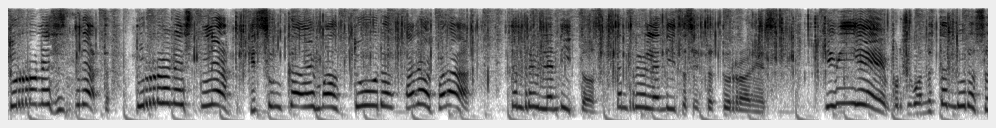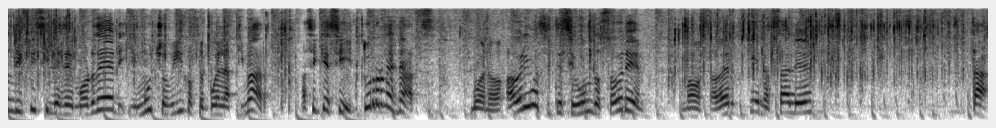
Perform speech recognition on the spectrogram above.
Turrones Snap, Turrones Snap, que son cada vez más duros. Ah, no, pará, están re blanditos, están re blanditos estos turrones. ¡Qué bien! Porque cuando están duros son difíciles de morder y muchos viejos se pueden lastimar. Así que sí, turrones nuts. Bueno, abrimos este segundo sobre. Vamos a ver qué nos sale. Está,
